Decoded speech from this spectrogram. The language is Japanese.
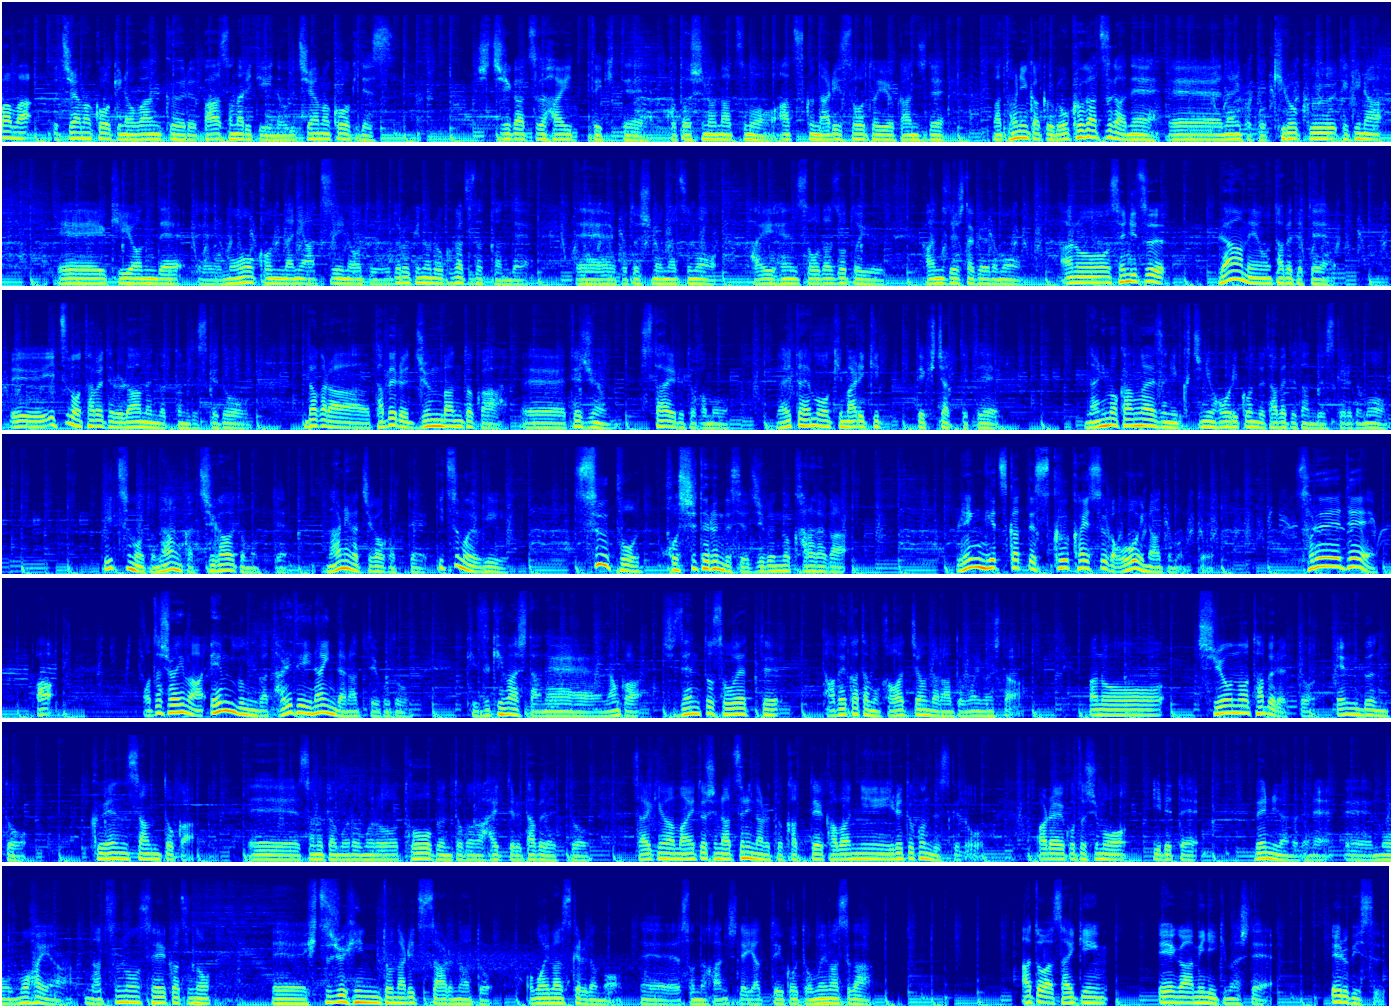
ばんは。内山聖輝のワンクールパーソナリティの内山聖輝です。7月入ってきて今年の夏も暑くなりそうという感じで、まあ、とにかく6月がね、えー、何かこう記録的な、えー、気温で、えー、もうこんなに暑いのという驚きの6月だったんで、え今年の夏も大変そうだぞという感じでしたけれどもあの先日ラーメンを食べてて、えー、いつも食べてるラーメンだったんですけどだから食べる順番とか、えー、手順スタイルとかも大体もう決まりきってきちゃってて何も考えずに口に放り込んで食べてたんですけれどもいつもとなんか違うと思って何が違うかっていつもよりスープを欲してるんですよ自分の体が。レンゲ使ってすくう回数が多いなと思って。それであ私は今塩分が足りていないんだなっていうことを気づきましたね。なんか自然とそうやって食べ方も変わっちゃうんだなと思いました。あのー、塩のタブレット塩分とクエン酸とか、えー、その他もろもろ糖分とかが入ってるタブレット最近は毎年夏になると買ってカバンに入れとくんですけどあれ今年も入れて便利なのでね、えー、もうもはや夏の生活の、えー、必需品となりつつあるなと思いますけれども、えー、そんな感じでやっていこうと思いますがあとは最近映画見に行きましてエルビス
